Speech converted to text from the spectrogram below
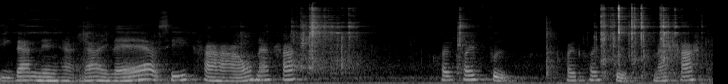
อีกด้านหนึ่งค่ะได้แล้วสีขาวนะคะ ค่อยๆฝึก ค่อยๆฝึกนะคะ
